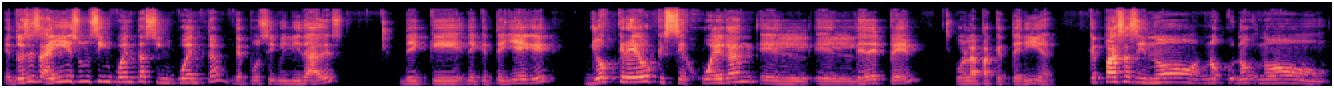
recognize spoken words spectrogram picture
Entonces ahí es un 50-50 de posibilidades de que, de que te llegue. Yo creo que se juegan el, el DDP con la paquetería. ¿Qué pasa si no, no, no, no,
